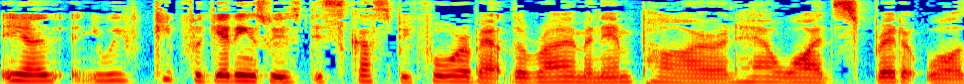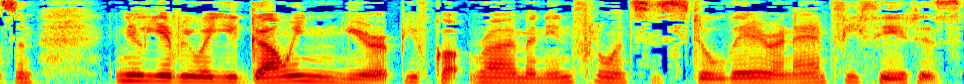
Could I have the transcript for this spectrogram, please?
you know, we keep forgetting, as we've discussed before, about the Roman Empire and how widespread it was. And nearly everywhere you go in Europe, you've got Roman influences still there and amphitheatres.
